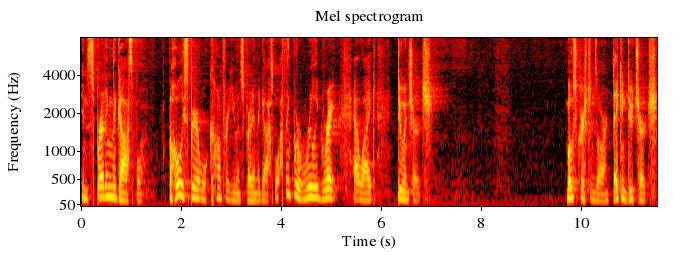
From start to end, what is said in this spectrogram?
in spreading the gospel, the Holy Spirit will comfort you in spreading the gospel. I think we're really great at like doing church. Most Christians are. They can do church.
